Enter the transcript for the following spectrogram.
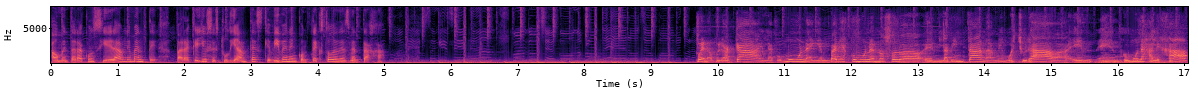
aumentará considerablemente para aquellos estudiantes que viven en contexto de desventaja. Bueno, pero acá en la comuna y en varias comunas, no solo en La Pintana, también en Huechuraba, en, comunas alejadas,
